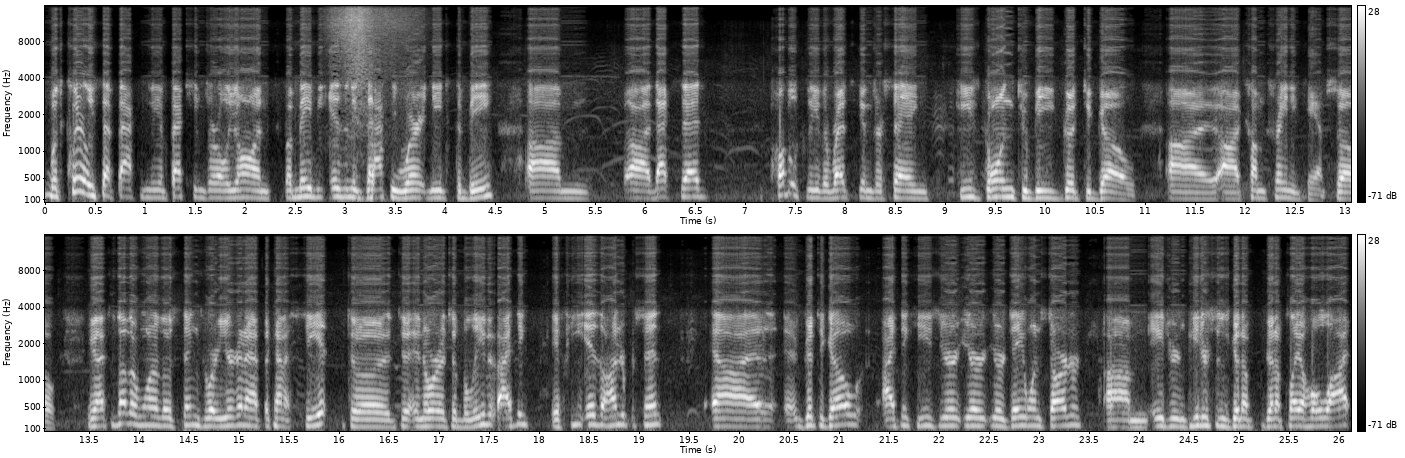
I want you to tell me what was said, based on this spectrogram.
was clearly set back from the infections early on, but maybe isn't exactly where it needs to be. Um, uh, that said, publicly the Redskins are saying he's going to be good to go uh, uh, come training camp. So, you know, that's another one of those things where you're going to have to kind of see it to, to in order to believe it. I think if he is 100% uh, good to go, I think he's your your, your day one starter. Um, Adrian Peterson's going to going to play a whole lot,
